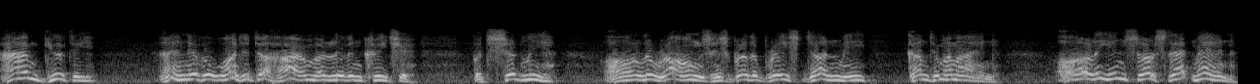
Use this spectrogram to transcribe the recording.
I'm guilty. I never wanted to harm a living creature. But suddenly, all the wrongs his brother Brace done me come to my mind. All the insults that man,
